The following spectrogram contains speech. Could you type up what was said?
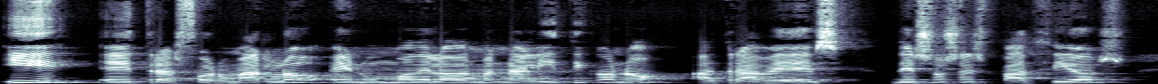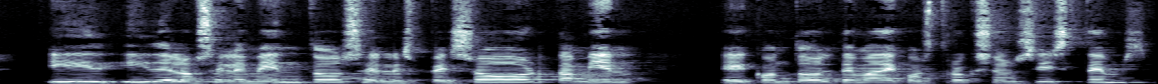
y eh, transformarlo en un modelo analítico, ¿no? A través de esos espacios y, de los elementos, el espesor, también eh, con todo el tema de Construction Systems.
